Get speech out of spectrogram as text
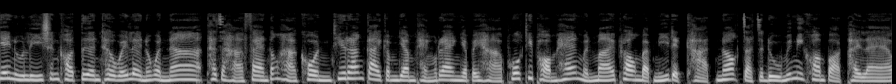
ยายหนูหลีฉันขอเตือนเธอไว้เลยนะวันหน้า ถ้าจะหาแฟนต้องหาคนที่ร่างกายกำยำแข็งแรงอย่าไปหาพวกที่ผอมแห้งเหมือนไม้พลองแบบนี้เด็ดขาดนอกจากจะดูไม่มีความปลอดภัยแล้ว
